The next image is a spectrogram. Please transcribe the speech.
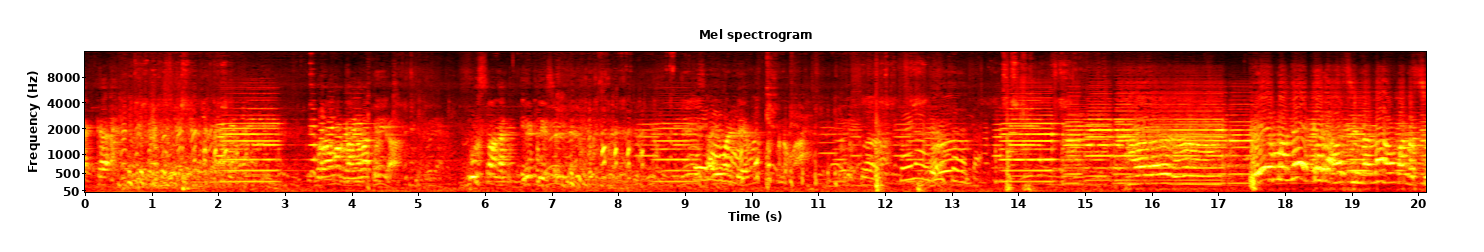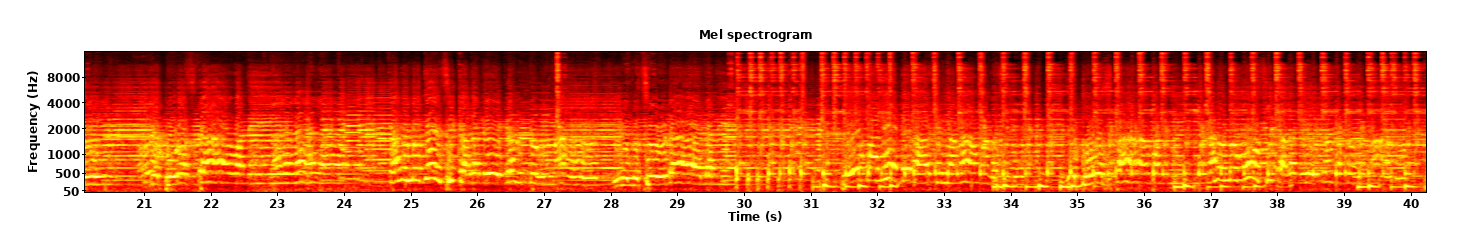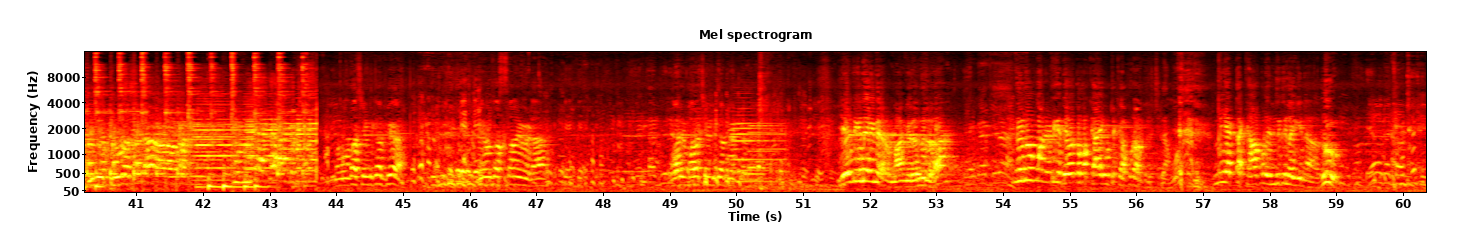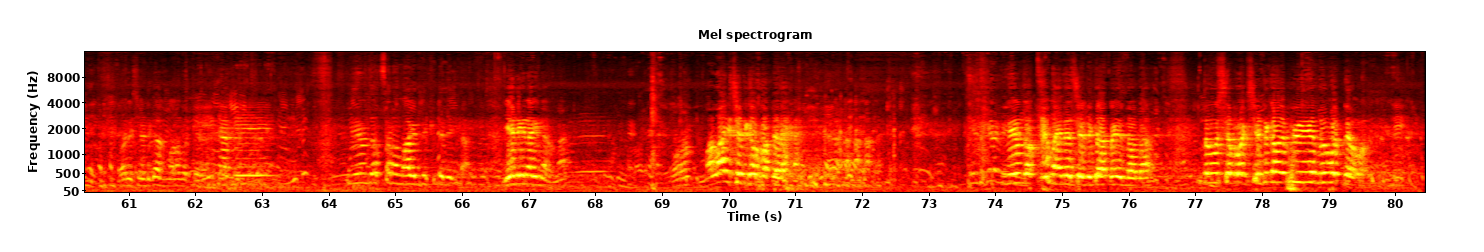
అక్క చూస్తాను అంటే ఏమనుకుంటున్నావా? ప్రేమ లేఖ రాసిన నా మనసు ఎప్పుడు వస్తావని కనులు చేసి కలలే నిన్ను చూడాలని. ప్రేమ లేఖ రాసిన నా మనసు వస్తాను మేడ మరి మరో ఏంటికి నగినారు మా మీరందరూ? నేను మా ఇంటికి దేవతమ్మ కాయ గుట్టి కప్పుడు అర్పించినాము మీ అట్ట కాపులు ఎందుకు నగినారు? మరి మనం నేను చూస్తాను నాకు దిక్కు తెలియక. ఏంటికి నగినారు మళ్ళా ఈ చెట్టుగా పడ్డా నేను ఆయన చెట్టు కాపోయిందా నువ్వు శివరకు చెట్టు కాపి నువ్వు పట్టావు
